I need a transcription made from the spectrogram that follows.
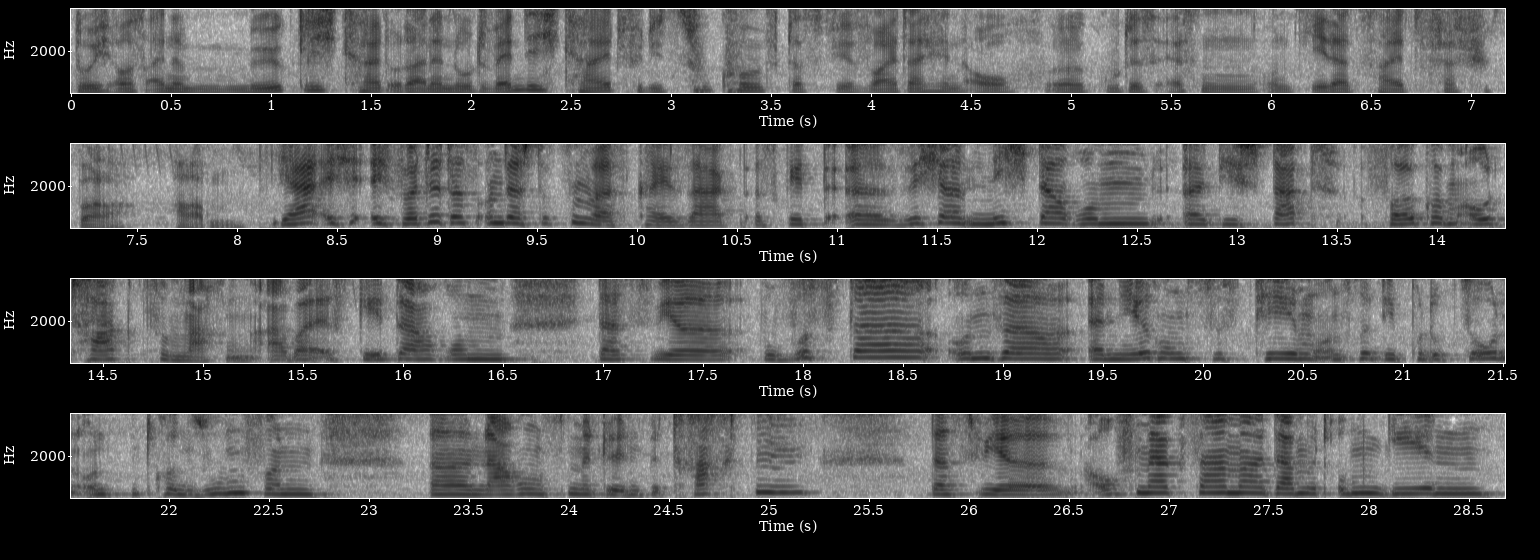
durchaus eine Möglichkeit oder eine Notwendigkeit für die Zukunft, dass wir weiterhin auch äh, gutes Essen und jederzeit verfügbar haben. Ja, ich, ich würde das unterstützen, was Kai sagt. Es geht äh, sicher nicht darum, äh, die Stadt vollkommen autark zu machen, aber es geht darum, dass wir bewusster unser Ernährungssystem, unsere die Produktion und Konsum von äh, Nahrungsmitteln betrachten dass wir aufmerksamer damit umgehen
